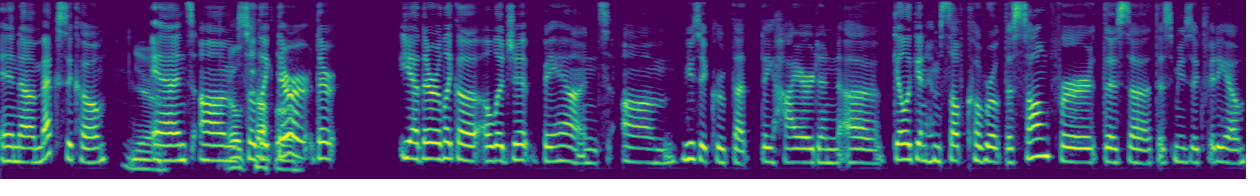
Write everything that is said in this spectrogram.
in uh, Mexico. Yeah. And um, El so like they're they're yeah they're like a, a legit band um music group that they hired and uh Gilligan himself co-wrote the song for this uh this music video.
